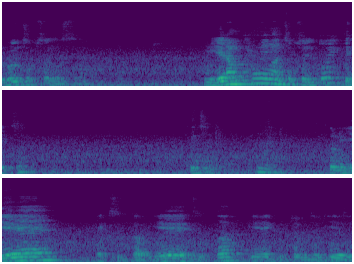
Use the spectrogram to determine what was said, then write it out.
이런 접선이 있어요. 그럼 얘랑 평행한 접선이 또 있겠지. 그치? 네. 그럼 얘, x값 얘 x값 얘 교점도 얘도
